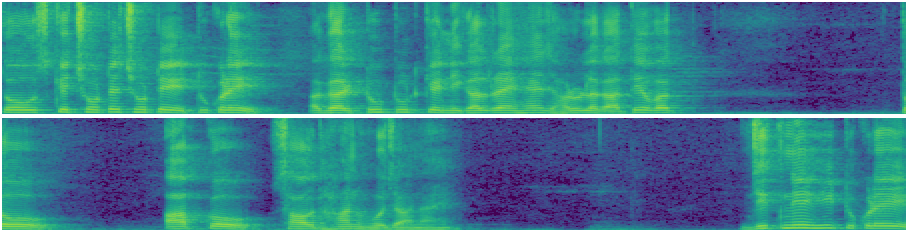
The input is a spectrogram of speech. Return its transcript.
तो उसके छोटे छोटे टुकड़े अगर टूट टूट के निकल रहे हैं झाड़ू लगाते वक्त तो आपको सावधान हो जाना है। जितने ही टुकड़े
